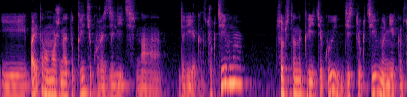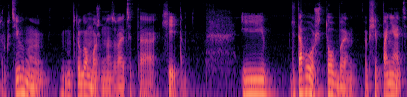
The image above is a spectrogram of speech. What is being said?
И поэтому можно эту критику разделить на две. Конструктивную, собственно, критику и деструктивную, неконструктивную, по-другому можно назвать это хейтом. И для того, чтобы вообще понять,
